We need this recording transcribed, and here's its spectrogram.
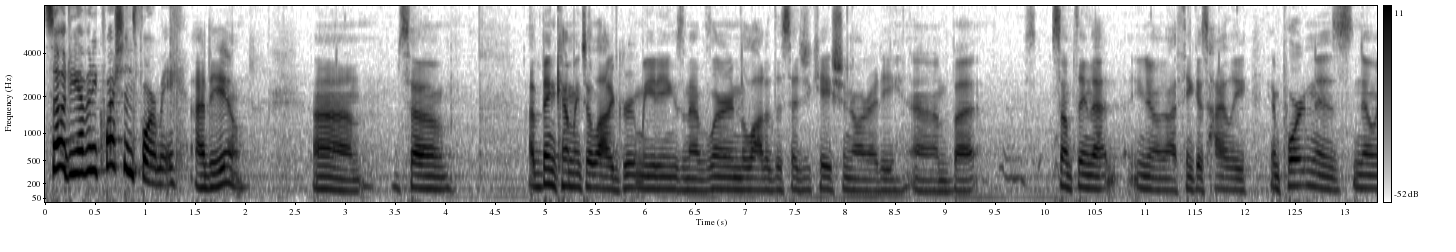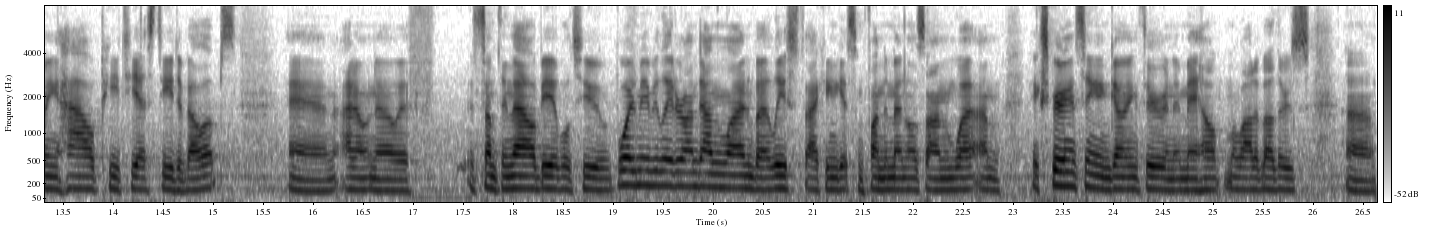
So, do you have any questions for me? I do. Um, so, I've been coming to a lot of group meetings and I've learned a lot of this education already. Um, but something that you know I think is highly important is knowing how PTSD develops. And I don't know if it's something that I'll be able to avoid maybe later on down the line, but at least I can get some fundamentals on what I'm experiencing and going through, and it may help a lot of others um,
